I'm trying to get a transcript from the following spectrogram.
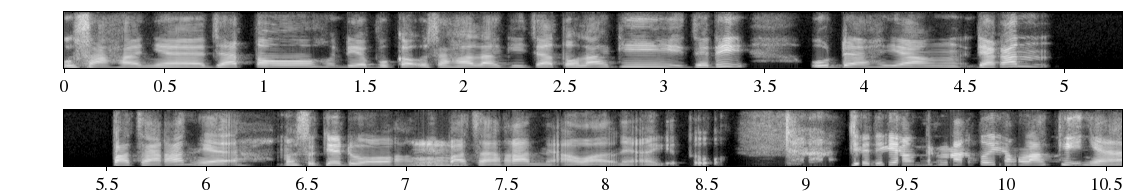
usahanya jatuh, dia buka usaha lagi jatuh lagi. Jadi udah yang dia kan pacaran ya, maksudnya dua orang ini hmm. pacaran ya awalnya gitu. Jadi yang kena tuh yang lakinya.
